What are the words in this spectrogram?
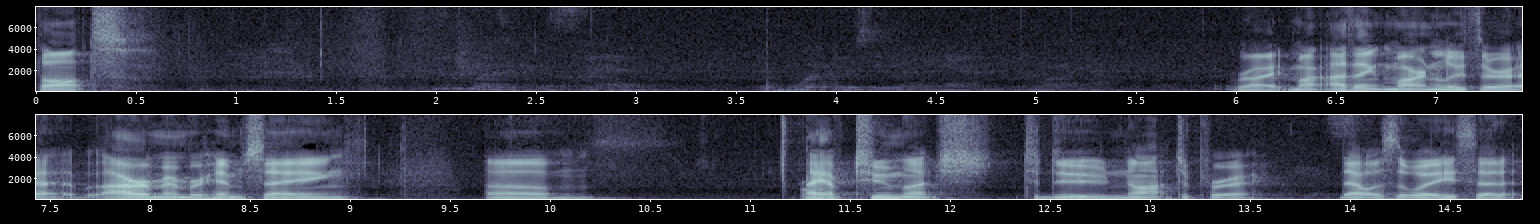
Thoughts? Right. I think Martin Luther, uh, I remember him saying, um, I have too much to do not to pray. That was the way he said it.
